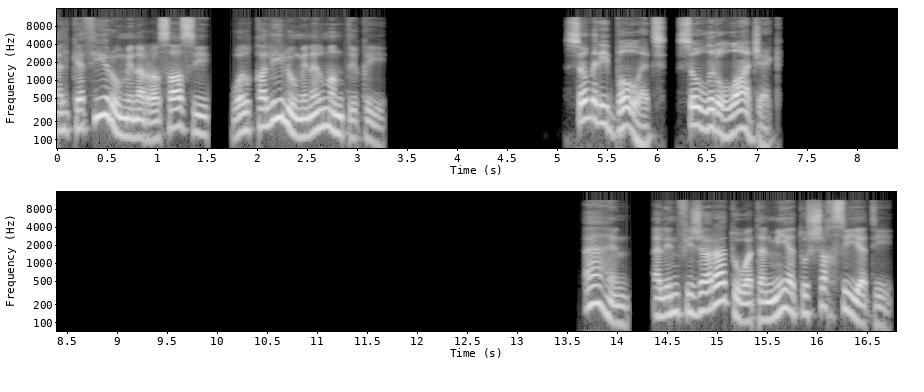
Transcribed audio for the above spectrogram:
الكثير من الرصاص والقليل من المنطق. So many bullets, so little logic. آه، الانفجارات وتنمية الشخصية.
